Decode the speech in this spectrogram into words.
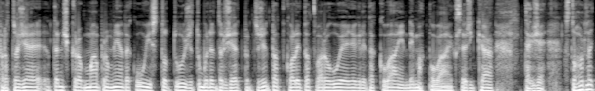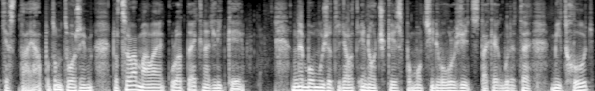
protože ten škrob má pro mě takovou jistotu, že to bude držet, protože ta kvalita tvarohu je někdy taková, jindy maková, jak se říká. Takže z tohohle těsta já potom tvořím docela malé kulaté knedlíky, nebo můžete dělat i nočky s pomocí dvou lžic, tak jak budete mít chuť.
